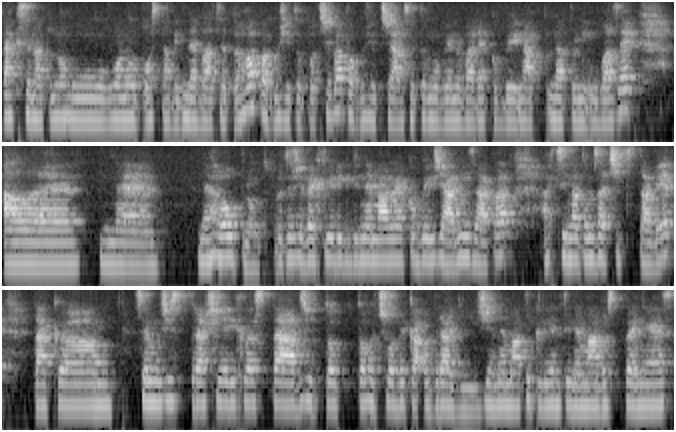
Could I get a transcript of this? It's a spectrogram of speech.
tak se na tu nohu volnou postavit, nebát se toho, pak už je to potřeba, pak už je třeba se tomu věnovat jakoby na, na plný úvazek, ale ne, nehloupnout, protože ve chvíli, kdy nemám jakoby žádný základ a chci na tom začít stavět, tak um, se může strašně rychle stát, že to toho člověka odradí, že nemá ty klienty, nemá dost peněz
